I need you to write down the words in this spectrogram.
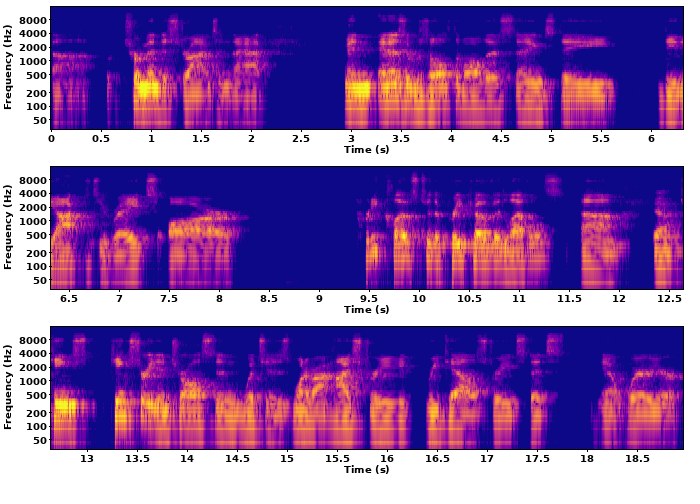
uh, tremendous strides in that. And and as a result of all those things the the the occupancy rates are pretty close to the pre-covid levels. Um, Yeah. King's King Street in Charleston, which is one of our high street retail streets. That's you know where your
